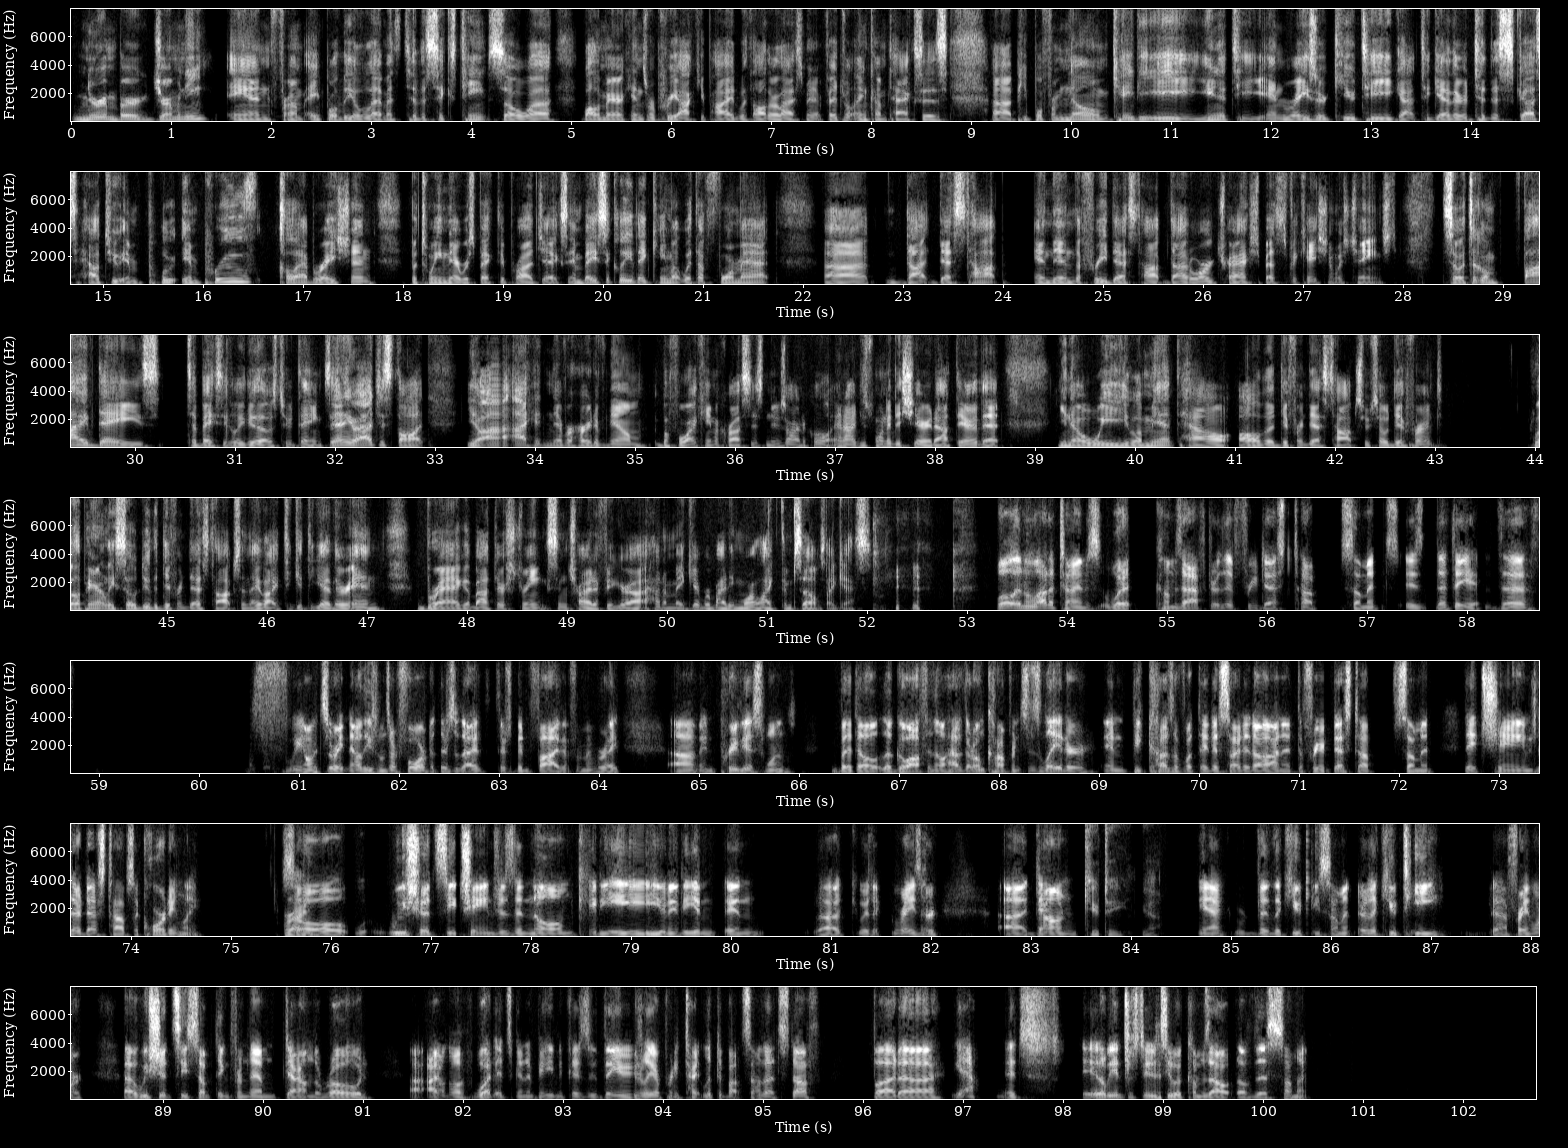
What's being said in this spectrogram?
Nuremberg, Germany, and from April the 11th to the 16th. So, uh, while Americans were preoccupied with all their last minute federal income taxes, uh, people from GNOME, KDE, Unity, and Razor QT got together to discuss how to impro- improve collaboration between their respective projects. And basically, they came up with a format uh, dot desktop and then the free desktop.org trash specification was changed. So it took them five days to basically do those two things. Anyway, I just thought, you know, I, I had never heard of them before I came across this news article, and I just wanted to share it out there that, you know, we lament how all the different desktops are so different. Well, apparently, so do the different desktops, and they like to get together and brag about their strengths and try to figure out how to make everybody more like themselves, I guess. Well, and a lot of times, what comes after the free desktop summits is that they the you know it's right now these ones are four, but there's I, there's been five if I remember right um, in previous ones. But they'll they'll go off and they'll have their own conferences later, and because of what they decided on at the free desktop summit, they change their desktops accordingly. So we should see changes in GNOME, KDE, Unity, and and uh, was it Razor uh, down QT. Yeah. yeah, the the QT summit or the QT uh, framework. Uh, we should see something from them down the road. Uh, I don't know if what it's going to be because they usually are pretty tight-lipped about some of that stuff. But uh, yeah, it's it'll be interesting to see what comes out of this summit.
